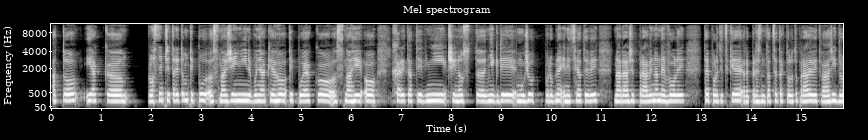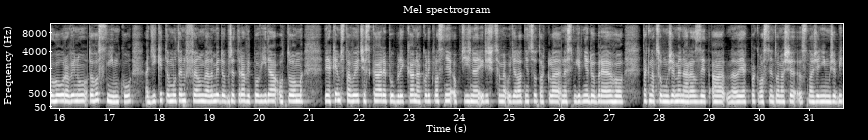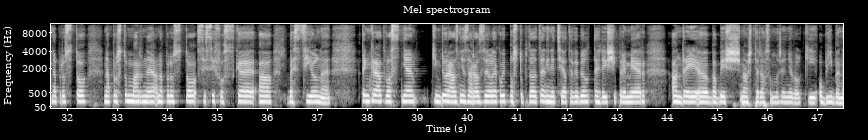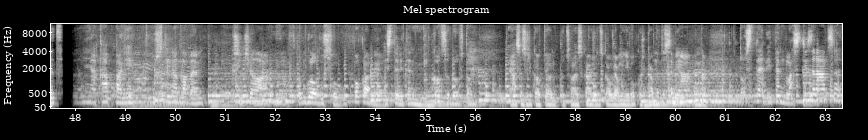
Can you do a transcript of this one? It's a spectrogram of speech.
a to, jak eh, vlastně při tady tom typu eh, snažení nebo nějakého typu jako snahy o charitativní činnost eh, někdy můžou podobné iniciativy narážet právě na nevoli té politické reprezentace, tak tohle to právě vytváří druhou rovinu toho snímku. A díky tomu ten film velmi dobře teda vypovídá o tom, v jakém stavu je Česká republika, nakolik vlastně je obtížné, i když chceme udělat něco takhle nesmírně dobrého, tak na co můžeme narazit a eh, jak pak vlastně to naše snažení může být naprosto, naprosto marné a naprosto sisyfovské a bezcílné. Tenkrát vlastně tím, kdo rázně zarazil jakoby postup té iniciativy, byl tehdejší premiér Andrej eh, Babiš, náš teda samozřejmě velký oblíbenec. Na mě nějaká paní pustí nad labem křičela eh, v tom globusu u pokladny. Jste vy ten Miko, co byl v tom? Já jsem si říkal, ty docela hezká ženská, udělám ní oko. Říkám, no to jsem já. Ona, to jste vy ten vlasti zráce?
